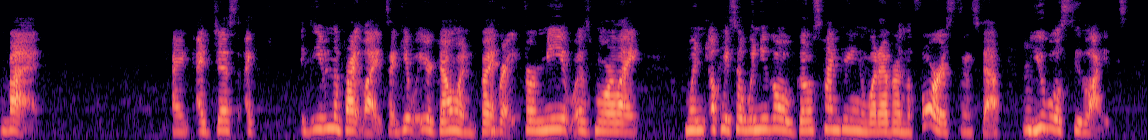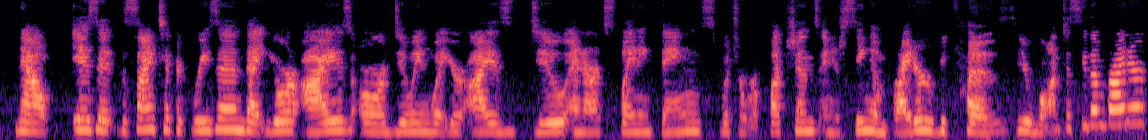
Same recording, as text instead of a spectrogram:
but I I just I even the bright lights. I get what you're going, but Right. for me it was more like when okay, so when you go ghost hunting and whatever in the forest and stuff, Mhm. you will see lights. Now, is it the scientific reason that your eyes are doing what your eyes do and are explaining things, which are reflections, and you're seeing them brighter because you want to see them brighter?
